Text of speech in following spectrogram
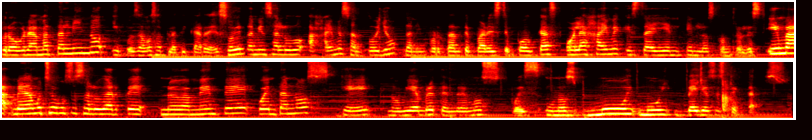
programa tan lindo y pues vamos a platicar de eso. Hoy también saludo a Jaime Santoyo, tan importante para este podcast. Hola Jaime, que está ahí en, en los controles. Irma, me da mucho gusto saludarte nuevamente. Cuéntanos que noviembre tendremos pues unos muy, muy bellos espectáculos.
